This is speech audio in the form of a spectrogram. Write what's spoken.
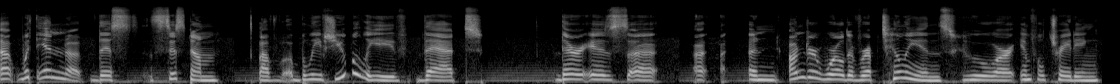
Uh, within uh, this system of beliefs, you believe that there is uh, a, an underworld of reptilians who are infiltrating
